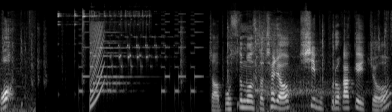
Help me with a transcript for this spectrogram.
어? 자 보스몬스터 체력 15% 깎여있죠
